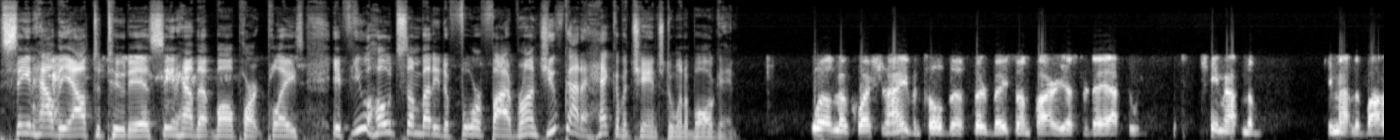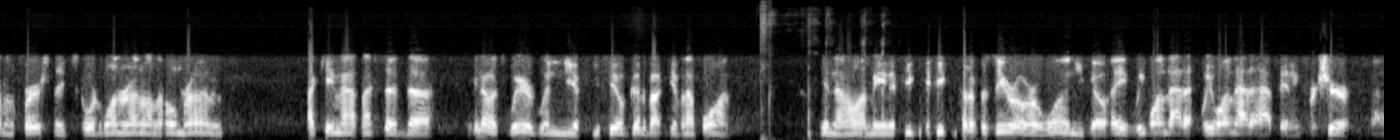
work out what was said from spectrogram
seeing how the altitude is, seeing how that ballpark plays, if you hold somebody to four or five runs, you've got a heck of a chance to win a ball game. Well, no question. I even told the third base umpire yesterday after we came out in the came out in the bottom of the first, they'd scored one run on the home run, and I came out and I said, uh, you know, it's weird when you you feel good about giving up one. You know, I mean, if you if you can put up a zero or a one, you go, hey, we won that we won that half inning for sure. Uh,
